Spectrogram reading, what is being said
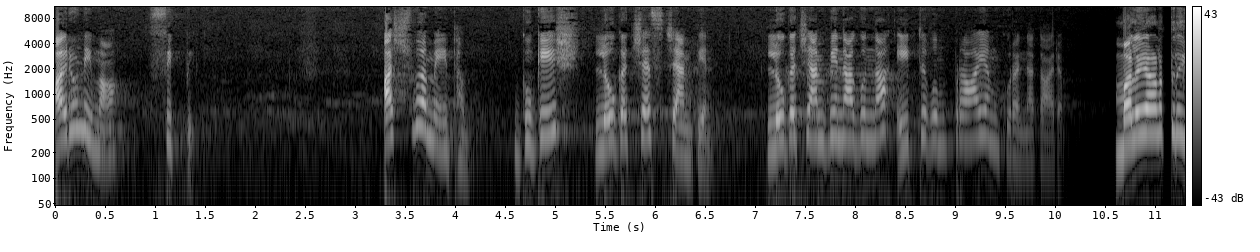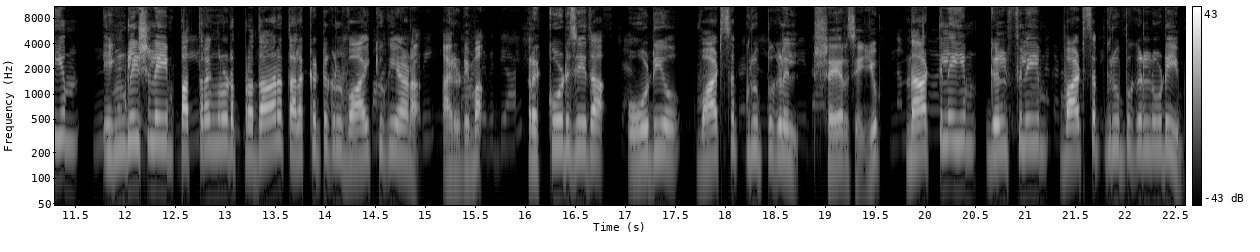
അരുണിമ സിപ്പി അശ്വമേധം. ഗുഗേഷ് ലോക ചെസ് ചാമ്പ്യൻ. ലോക ചാമ്പ്യനാകുന്ന ഏറ്റവും പ്രായം കുറഞ്ഞ താരം. മലയാളത്തിലെയും ഇംഗ്ലീഷിലെയും പത്രങ്ങളുടെ പ്രധാന തലക്കെട്ടുകൾ വായിക്കുകയാണ് അരുണിമ. റെക്കോർഡ് ചെയ്ത ഓഡിയോ വാട്സപ്പ് ഗ്രൂപ്പുകളിൽ ഷെയർ ചെയ്യും. നാട്ടിലെയും ഗൾഫിലെയും വാട്സപ്പ് ഗ്രൂപ്പുകളിലൂടെയും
